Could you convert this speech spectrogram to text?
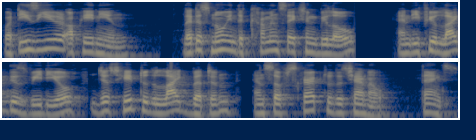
What is your opinion? Let us know in the comment section below. And if you like this video, just hit to the like button and subscribe to the channel. Thanks.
